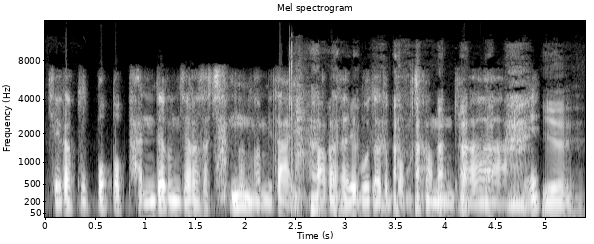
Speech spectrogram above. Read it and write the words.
제가 국법법 반대론자라서 참는 겁니다. 이 빠가사리보다도 멍청한 놈들아. 네? 예.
